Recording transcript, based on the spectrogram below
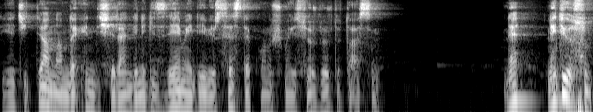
diye ciddi anlamda endişelendiğini gizleyemediği bir sesle konuşmayı sürdürdü Tahsin. Ne? Ne diyorsun?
